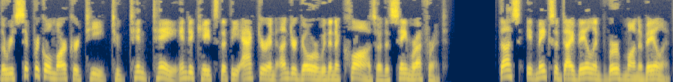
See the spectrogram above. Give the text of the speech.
the reciprocal marker t, to, tin, te indicates that the actor and undergoer within a clause are the same referent. Thus, it makes a divalent verb monovalent.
